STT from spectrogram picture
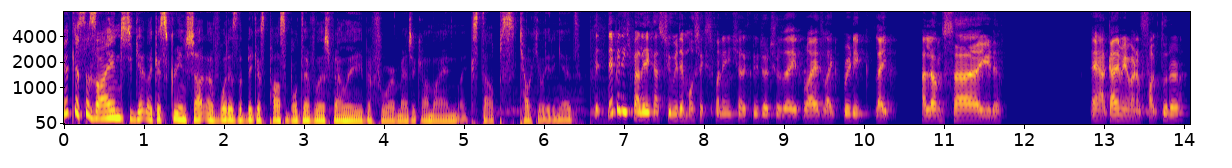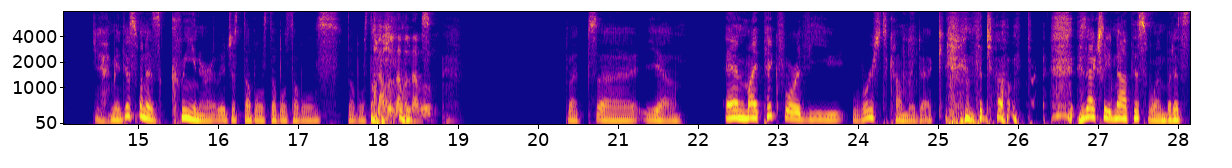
I think it's designed to get like a screenshot of what is the biggest possible Devilish Valet before Magic Online like stops calculating it. The Devilish Valet has to be the most exponential creature to date, right? Like pretty, like alongside uh, Academy Manufacturer. Yeah, I mean this one is cleaner. It just doubles, doubles, doubles, doubles, doubles. Double, double, double. But uh yeah. And my pick for the worst combo deck in the dump is actually not this one, but it's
